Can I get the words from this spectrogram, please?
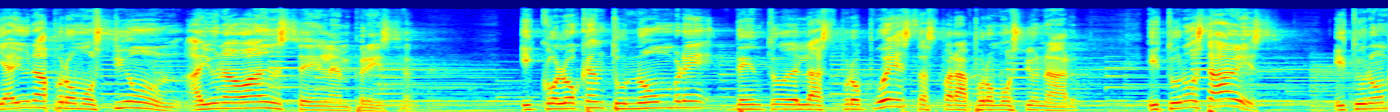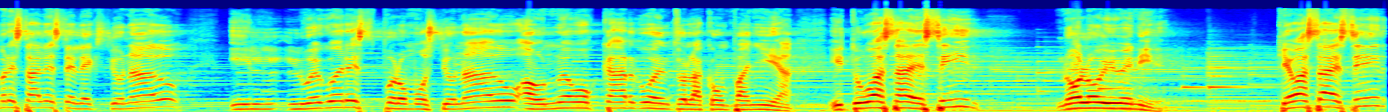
y hay una promoción, hay un avance en la empresa y colocan tu nombre dentro de las propuestas para promocionar y tú no sabes y tu nombre sale seleccionado y luego eres promocionado a un nuevo cargo dentro de la compañía y tú vas a decir, no lo vi venir. ¿Qué vas a decir?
